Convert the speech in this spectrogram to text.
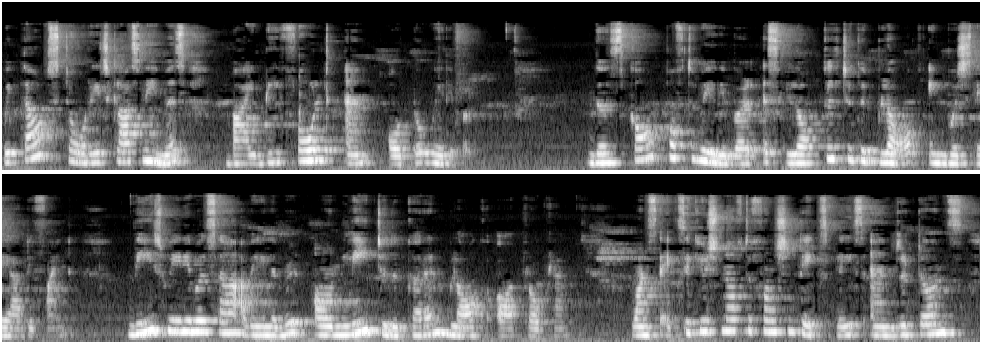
without storage class name is by default an auto variable. The scope of the variable is local to the block in which they are defined. These variables are available only to the current block or program. Once the execution of the function takes place and returns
